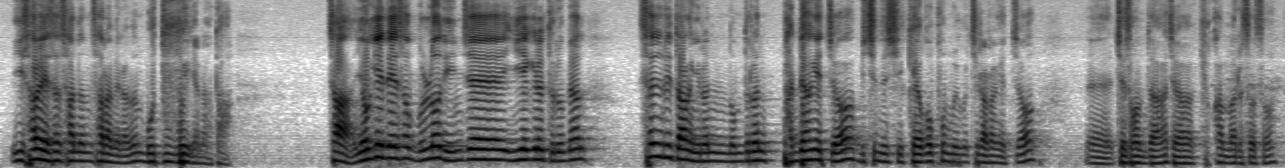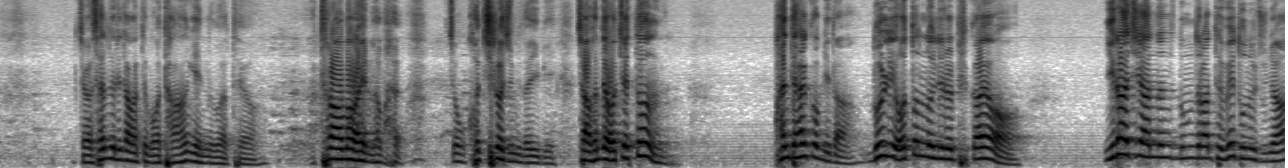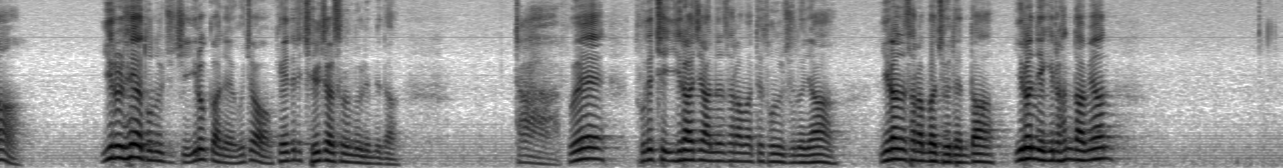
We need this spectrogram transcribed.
이 사회에서 사는 사람이라면 뭐 누구에게나 다. 자, 여기에 대해서 물론 이제 이 얘기를 들으면 새누리당 이런 놈들은 반대하겠죠. 미친 듯이 개거품 물고 지랄하겠죠. 예, 죄송합니다. 제가 격한 말을 써서. 제가 새누리당한테 뭐가 당한 게 있는 것 같아요. 트라우마가 있나 봐요. 좀 거칠어집니다, 입이. 자, 근데 어쨌든 반대할 겁니다. 논리, 어떤 논리를 필까요? 일하지 않는 놈들한테 왜 돈을 주냐? 일을 해야 돈을 주지. 이럴 거 아니에요. 그죠? 걔들이 제일 잘 쓰는 논리입니다. 자, 왜 도대체 일하지 않는 사람한테 돈을 주느냐? 일하는 사람만 줘야 된다. 이런 얘기를 한다면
